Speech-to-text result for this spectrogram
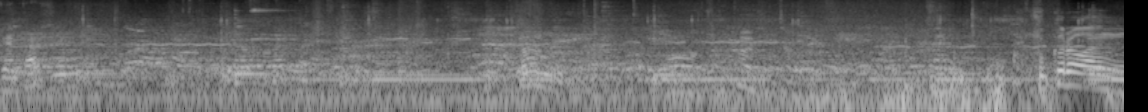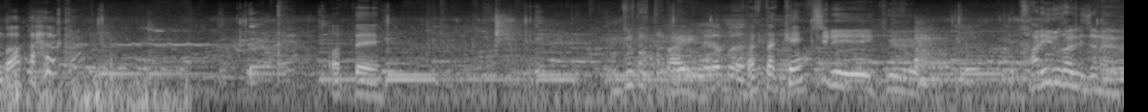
him. 부끄러워하는 건가? 어때? 엄청 딱딱해 딱딱해? 확실히 그 다리로 달리잖아요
